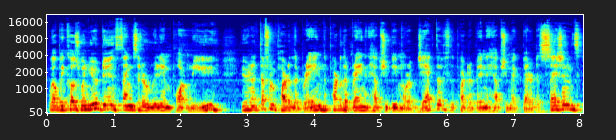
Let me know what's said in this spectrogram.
Well, because when you're doing things that are really important to you, you're in a different part of the brain, the part of the brain that helps you be more objective, the part of the brain that helps you make better decisions,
